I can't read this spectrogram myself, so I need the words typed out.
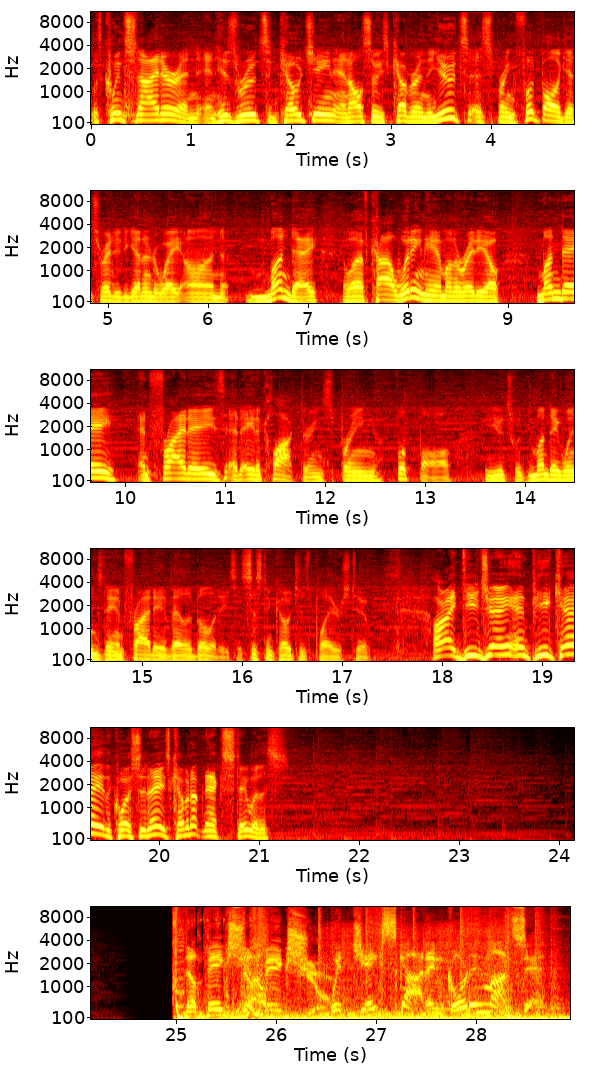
with Quin Snyder and, and his roots in coaching, and also he's covering the Utes as spring football gets ready to get underway on Monday. And we'll have Kyle Whittingham on the radio Monday and Fridays at 8 o'clock during spring football. The Utes with Monday, Wednesday, and Friday availabilities. Assistant coaches, players too. All right, DJ and PK, the question today is coming up next. Stay with us. The Big Show. The Big Show. With Jake Scott and Gordon Monson.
